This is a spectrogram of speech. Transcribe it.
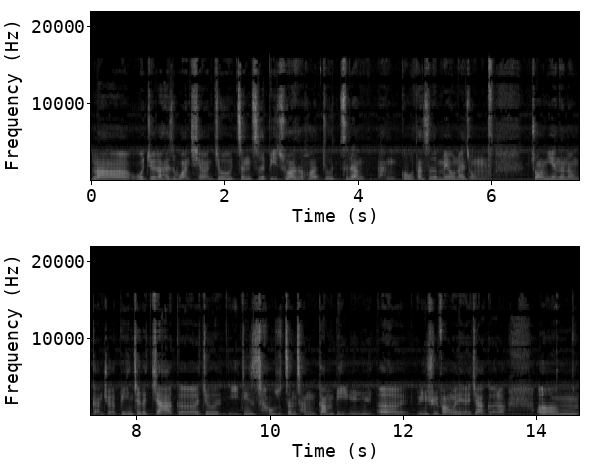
那我觉得还是往前，就整支笔出来的话，就质量很够，但是没有那种。庄严的那种感觉，毕竟这个价格就已经是超出正常钢笔允呃允许范围内的价格了。嗯，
